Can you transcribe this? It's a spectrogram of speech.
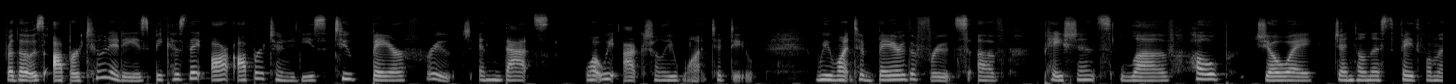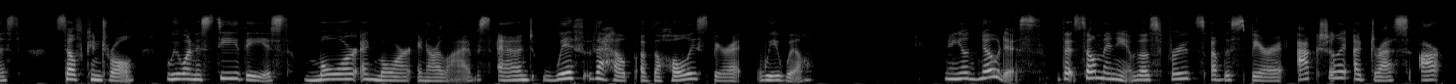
for those opportunities because they are opportunities to bear fruit. And that's what we actually want to do. We want to bear the fruits of patience, love, hope, joy, gentleness, faithfulness, self control. We want to see these more and more in our lives, and with the help of the Holy Spirit, we will. Now, you'll notice that so many of those fruits of the Spirit actually address our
